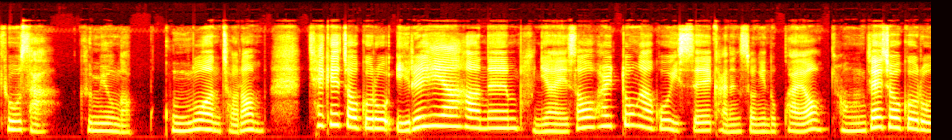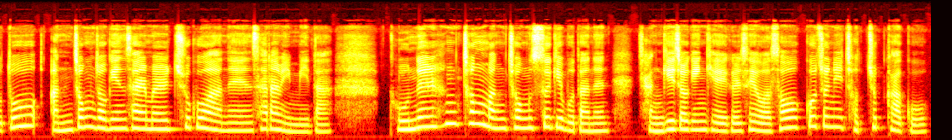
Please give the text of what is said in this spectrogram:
교사, 금융업, 공무원처럼 체계적으로 일을 해야 하는 분야에서 활동하고 있을 가능성이 높아요. 경제적으로도 안정적인 삶을 추구하는 사람입니다. 돈을 흥청망청 쓰기보다는 장기적인 계획을 세워서 꾸준히 저축하고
